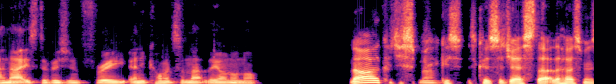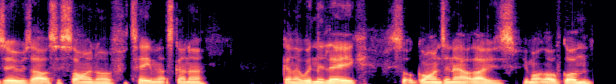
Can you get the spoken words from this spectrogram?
And that is Division Three. Any comments on that, Leon, or not? No, I could just No. could, could suggest that the Herstmonceux results a sign of a team that's gonna gonna win the league. Sort of grinding out those who might not have gone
